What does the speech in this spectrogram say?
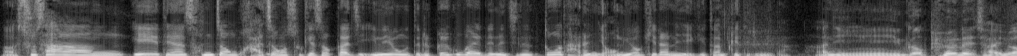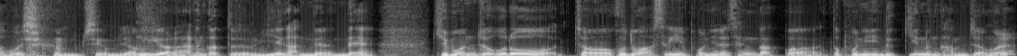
어, 수상에 대한 선정 과정 속에서까지 이 내용들을 끌고 가야 되는지는 또 다른 영역이라는 얘기도 함께 드립니다. 아니 이거 표현의 자유하고 지금 지금 연결하는 것도 좀 이해가 안 되는데 기본적으로 저 고등학생이 본인의 생각과 또 본인이 느끼는 감정을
